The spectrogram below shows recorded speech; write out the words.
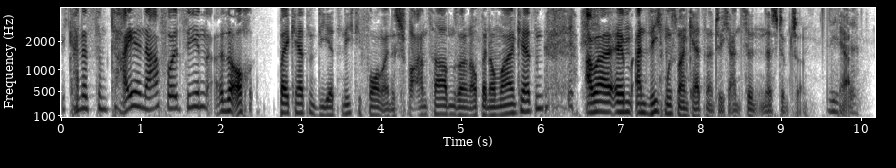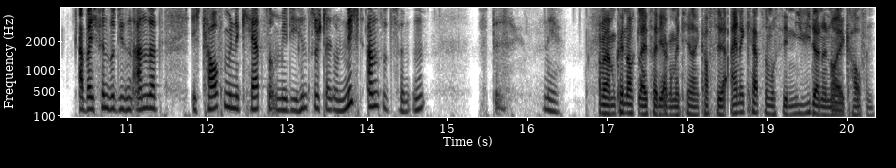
ich kann das zum Teil nachvollziehen, also auch bei Kerzen, die jetzt nicht die Form eines Schwans haben, sondern auch bei normalen Kerzen. Aber ähm, an sich muss man Kerzen natürlich anzünden, das stimmt schon. Siehst Ja. du. Aber ich finde so diesen Ansatz, ich kaufe mir eine Kerze, um mir die hinzustellen und nicht anzuzünden. Das, nee. Aber man könnte auch gleichzeitig argumentieren, dann kaufst du dir eine Kerze und musst dir nie wieder eine neue kaufen.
